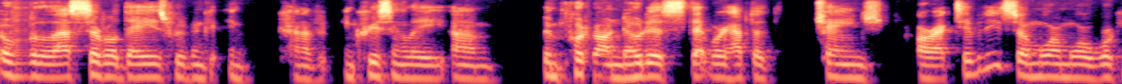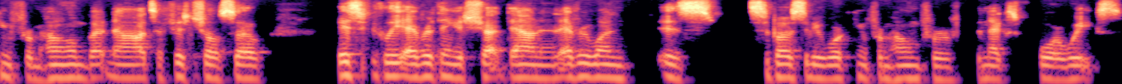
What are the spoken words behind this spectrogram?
over the last several days, we've been in, kind of increasingly um, been put on notice that we have to change our activities. So more and more working from home, but now it's official. So basically, everything is shut down, and everyone is supposed to be working from home for the next four weeks.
